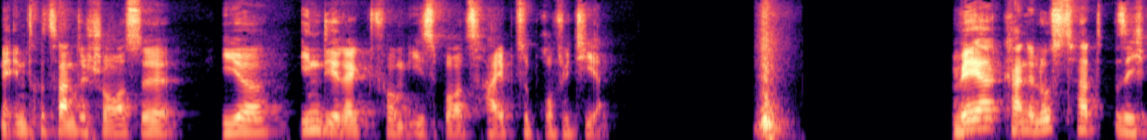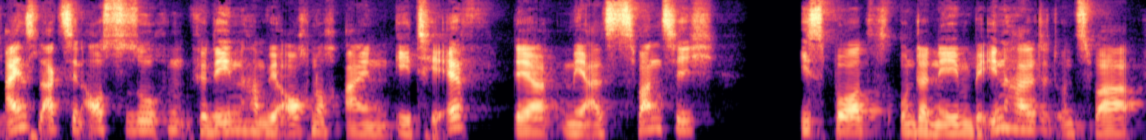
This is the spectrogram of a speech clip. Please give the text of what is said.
eine interessante Chance, hier indirekt vom E-Sports-Hype zu profitieren. Wer keine Lust hat, sich Einzelaktien auszusuchen, für den haben wir auch noch einen ETF, der mehr als 20 E-Sports-Unternehmen beinhaltet, und zwar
